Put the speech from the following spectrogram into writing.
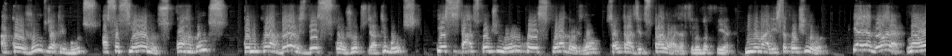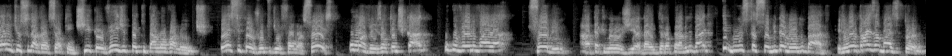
a conjunto de atributos, associamos órgãos como curadores desses conjuntos de atributos e esses dados continuam com esses curadores, não são trazidos para nós. A filosofia minimalista continua. E aí agora, na hora em que o cidadão se autentica, em vez de ter que dar novamente esse conjunto de informações, uma vez autenticado, o governo vai lá, sob a tecnologia da interoperabilidade, e busca sob demanda o dado. Ele não traz a base toda.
